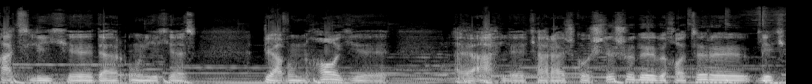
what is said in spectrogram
قتلی که در اون یکی از جوانهای اهل کرج کشته شده به خاطر یک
